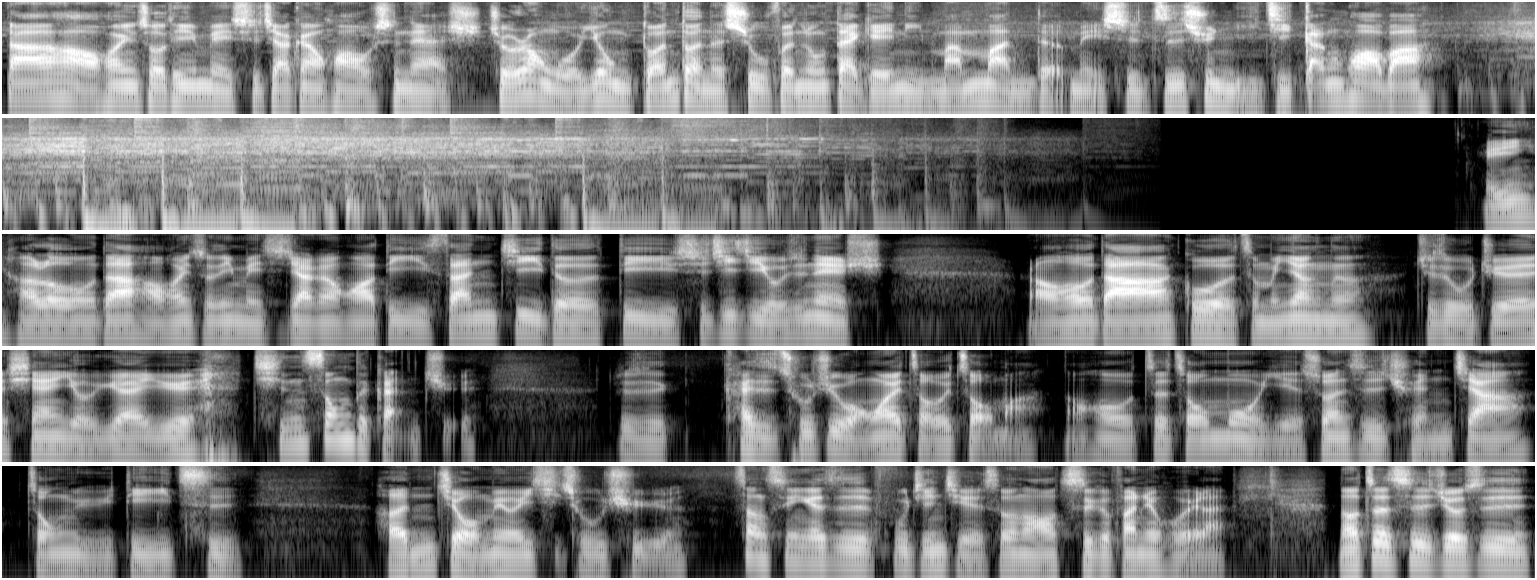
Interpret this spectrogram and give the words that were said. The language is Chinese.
大家好，欢迎收听美食加干话，我是 Nash，就让我用短短的十五分钟带给你满满的美食资讯以及干话吧。诶 h e l l o 大家好，欢迎收听美食加干话第三季的第十七集，我是 Nash。然后大家过得怎么样呢？就是我觉得现在有越来越轻松的感觉，就是。开始出去往外走一走嘛，然后这周末也算是全家终于第一次很久没有一起出去了。上次应该是父亲节的时候，然后吃个饭就回来，然后这次就是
